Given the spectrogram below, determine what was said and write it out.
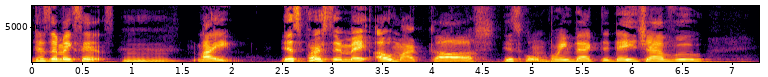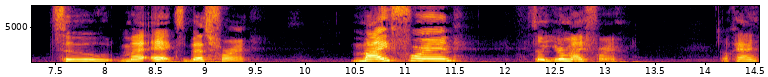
Does that make sense? Mm-hmm. Like this person may. Oh my gosh, this gonna bring back the deja vu to my ex best friend. My friend, so you're my friend, okay?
